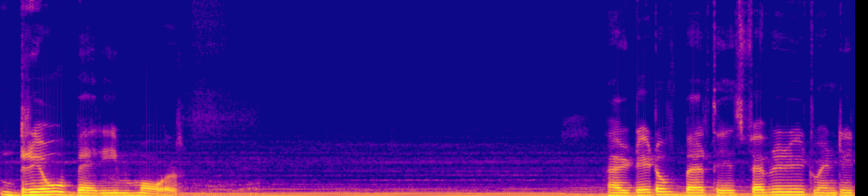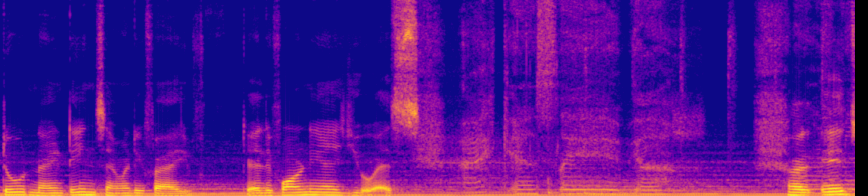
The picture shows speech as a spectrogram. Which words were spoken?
Drew Barrymore. Her date of birth is February 22, 1975, California, US. Her age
